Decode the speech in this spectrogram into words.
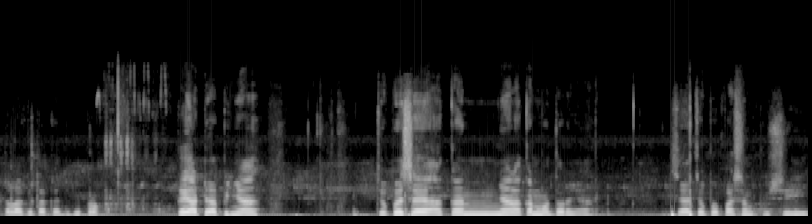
setelah kita ganti kiprok. Oke ada apinya. Coba saya akan nyalakan motornya. Saya coba pasang busi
